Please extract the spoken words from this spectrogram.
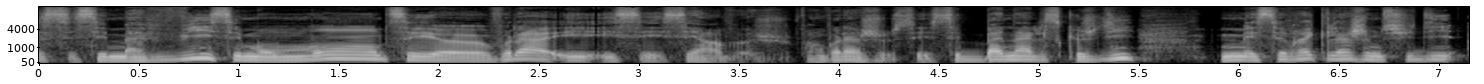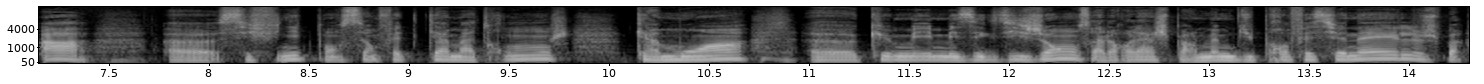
c'est- ma vie, c'est mon monde, c'est euh, voilà, et, c'est enfin voilà, c'est banal ce que je dis, Mais c'est vrai que là, je me suis dit, ah, euh, c'est fini de penser en fait qu'à ma tronche, qu'à moi, que mes, mes, exigences. Alors là, je parle même du professionnel, je parle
